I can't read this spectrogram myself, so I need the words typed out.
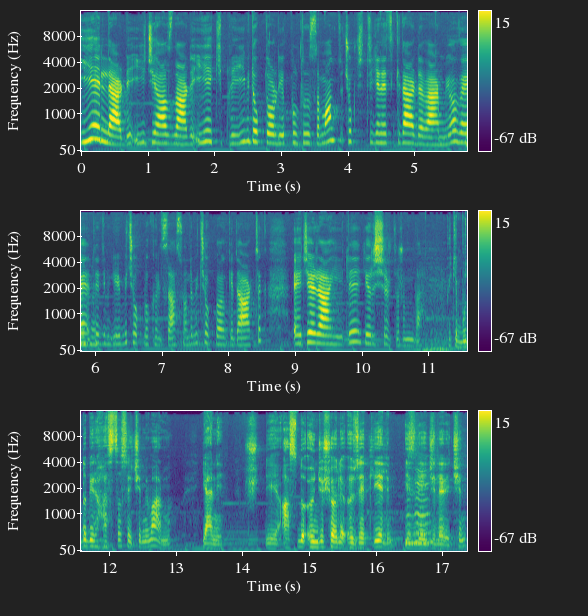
İyi ellerde, iyi cihazlarda, iyi ekiple, iyi bir doktorla yapıldığı zaman çok ciddi yan etkiler de vermiyor ve dediğim gibi birçok lokalizasyonda, birçok bölgede artık e, cerrahiyle yarışır durumda. Peki burada bir hasta seçimi var mı? Yani e, aslında önce şöyle özetleyelim izleyiciler için.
